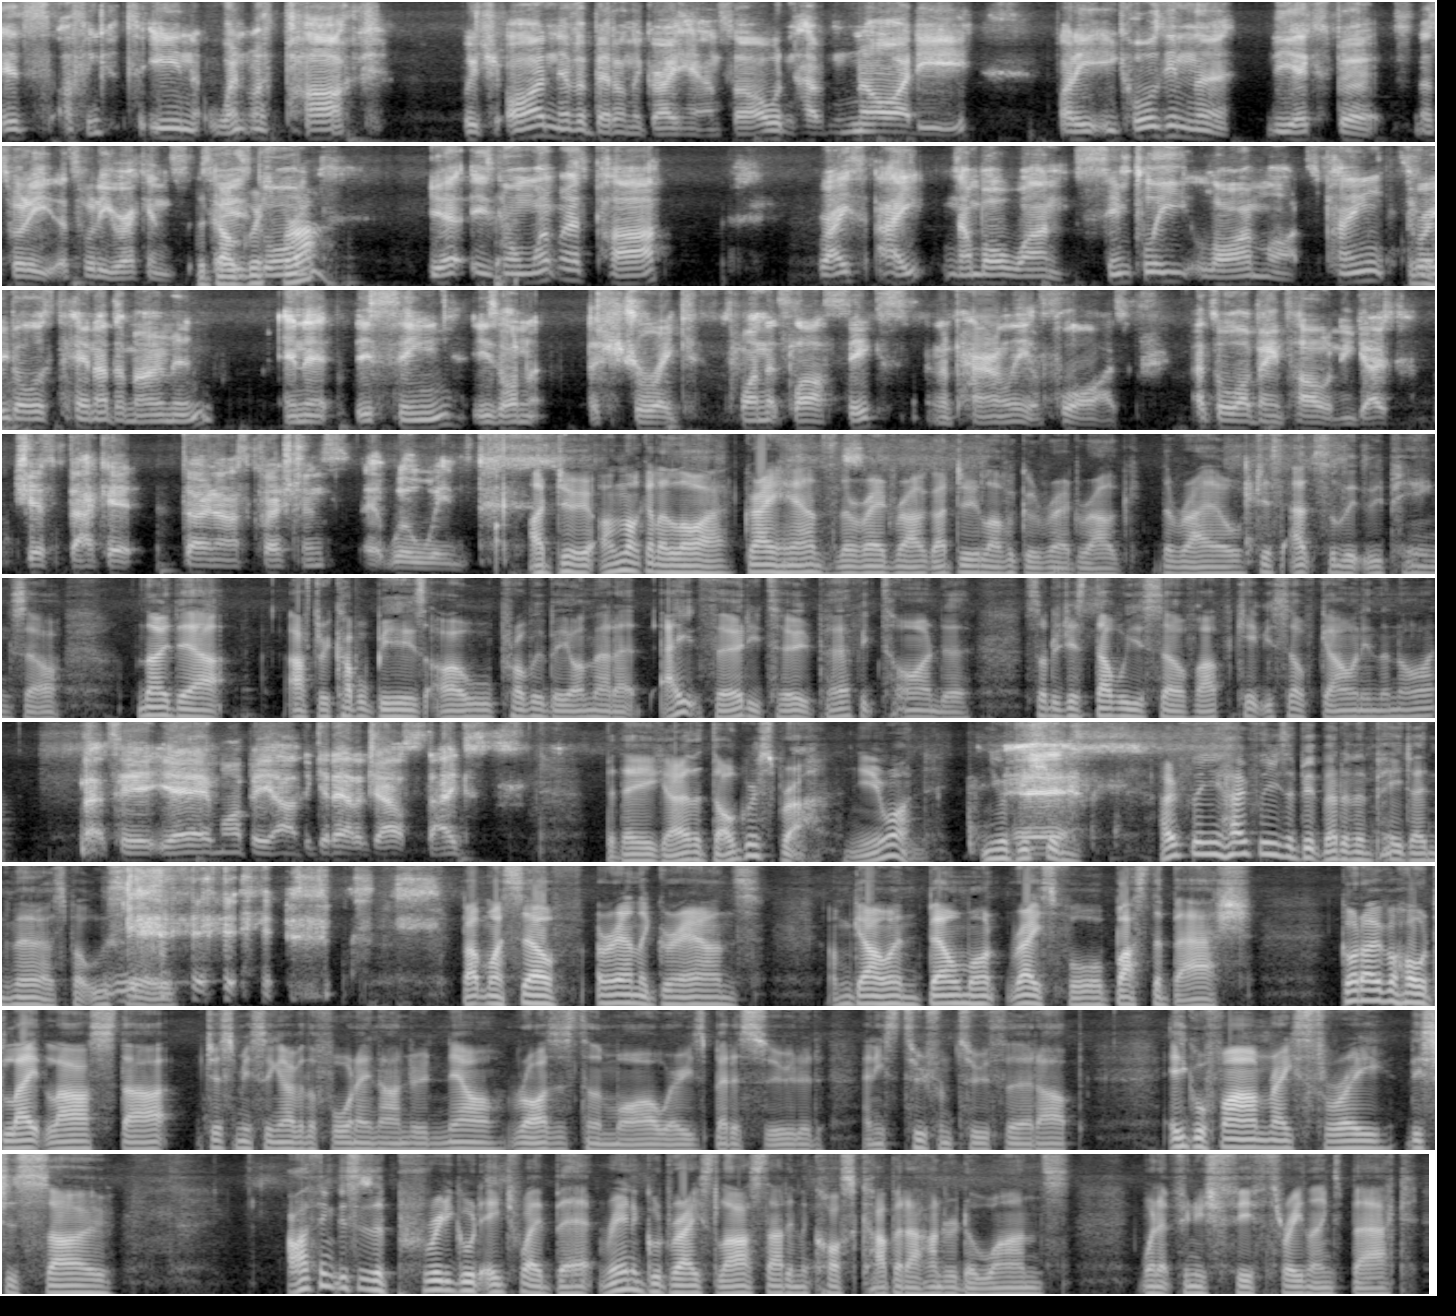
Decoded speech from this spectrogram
It's I think it's in Wentworth Park, which I never bet on the greyhound, so I wouldn't have no idea. But he, he calls him the the expert. That's what he that's what he reckons. The So dog he's whisperer? gone- yeah, he's gone Wentworth Park. Race eight, number one, simply Limelight. It's paying three dollars ten at the moment, and it this thing is on a streak. It's one that's last six, and apparently it flies. That's all I've been told. And he goes, just back it. Don't ask questions. It will win. I do. I'm not gonna lie. Greyhounds, the red rug. I do love a good red rug. The rail, just absolutely ping. So, no doubt, after a couple beers, I will probably be on that at 8:30 too. Perfect time to sort of just double yourself up, keep yourself going in the night. That's it. Yeah, it might be hard to get out of jail stakes. But there you go, the dog whisperer, new one, new addition. Yeah. Hopefully, hopefully he's a bit better than PJ Nurse, but we'll see. But myself, around the grounds, I'm going Belmont, race four, Buster Bash. Got overhauled late last start, just missing over the 1400. Now rises to the mile where he's better suited, and he's two from two third up. Eagle Farm, race three. This is so. I think this is a pretty good each way bet. Ran a good race last start in the Cost Cup at 100 to 1s when it finished fifth, three lengths back.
